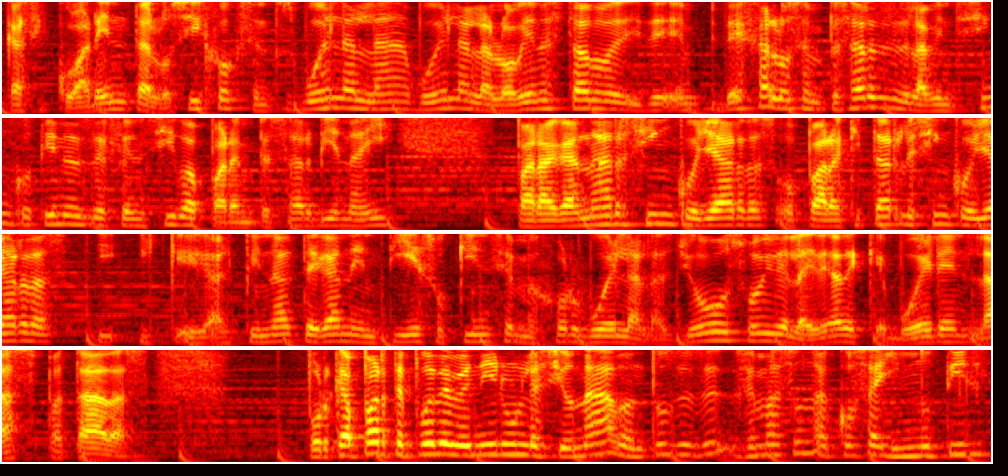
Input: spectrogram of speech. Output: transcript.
casi 40 los Seahawks. Entonces vuélala, vuélala. Lo habían estado. déjalos empezar desde la 25. Tienes defensiva para empezar bien ahí. Para ganar 5 yardas o para quitarle 5 yardas y, que al final te ganen 10 o 15, mejor vuélalas. Yo soy de la idea de que vuelen las patadas. Porque aparte puede venir un lesionado. Entonces eh, se me hace una cosa inútil.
